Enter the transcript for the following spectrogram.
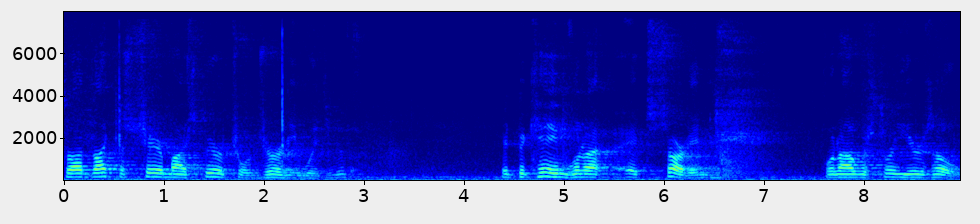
So I'd like to share my spiritual journey with you. It became when I it started when I was three years old.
